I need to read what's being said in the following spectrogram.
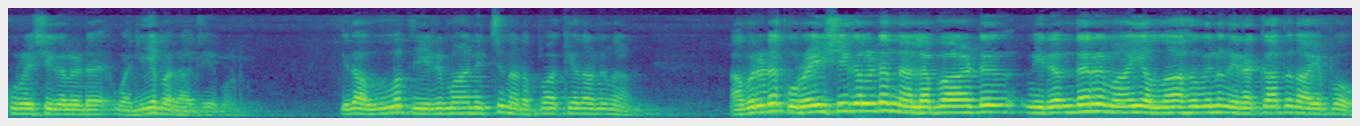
കുറേശികളുടെ വലിയ പരാജയമാണ്. ഇത് അല്ല തീരുമാനിച്ച് നടപ്പാക്കിയതാണെന്നാണ്. അവരുടെ കുറേശികളുടെ നിലപാട് നിരന്തരമായി അള്ളാഹുവിന് നിരക്കാത്തതായപ്പോൾ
